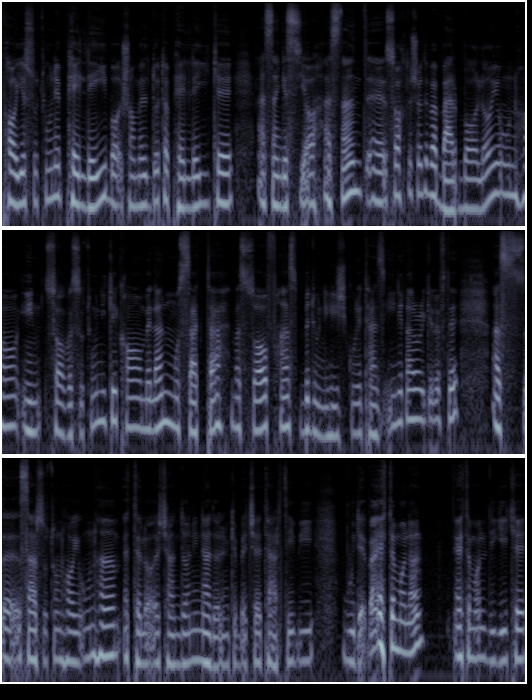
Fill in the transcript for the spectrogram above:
پای ستون پلهی با شامل دو تا پلهی که از سنگ سیاه هستند ساخته شده و بر بالای اونها این ساق ستونی که کاملا مسطح و صاف هست بدون هیچ گونه تزئینی قرار گرفته. از سرستون های اون هم اطلاع چندانی نداریم که به چه ترتیبی بوده و احتمالا احتمال دیگی که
